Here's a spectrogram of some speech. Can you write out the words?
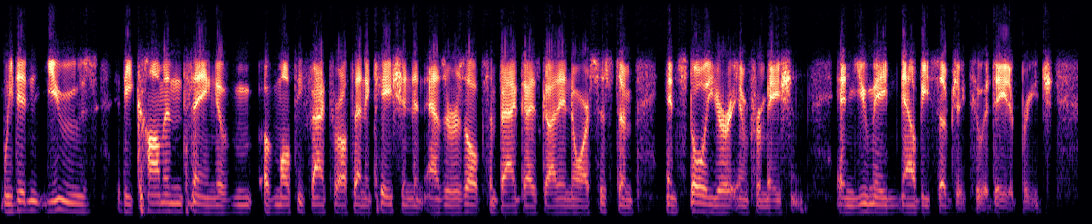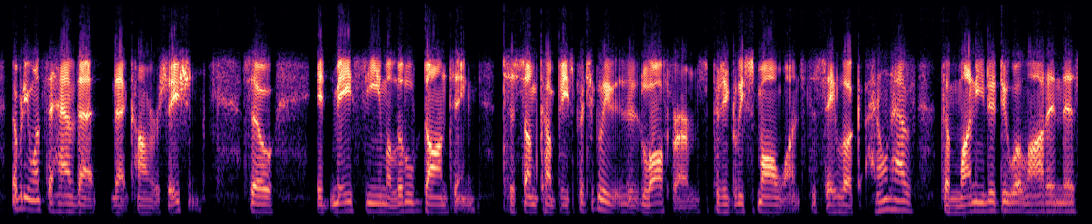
We didn't use the common thing of, of multi-factor authentication, and as a result, some bad guys got into our system and stole your information, and you may now be subject to a data breach. Nobody wants to have that that conversation. So it may seem a little daunting to some companies, particularly law firms, particularly small ones, to say, look, I don't have the money to do a lot in this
